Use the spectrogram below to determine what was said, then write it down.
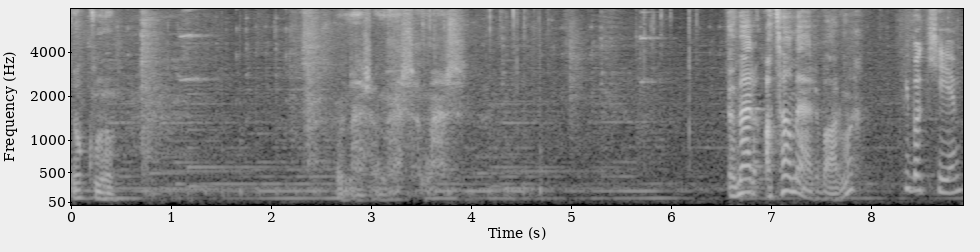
Yok mu? Ömer, Ömer, Ömer. Ömer Atamer var mı? bir bakayım.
